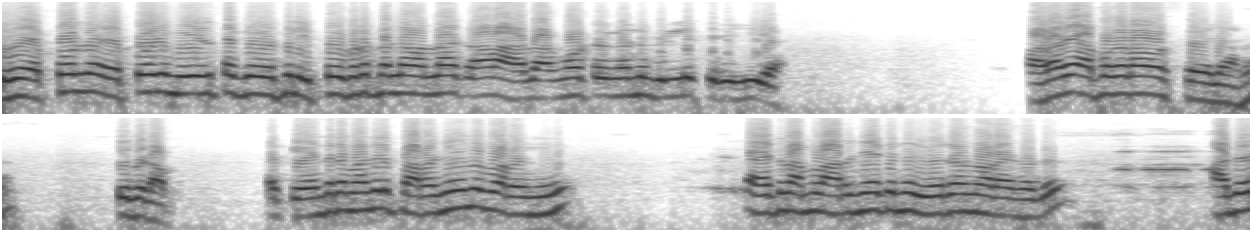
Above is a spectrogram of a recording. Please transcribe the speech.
ഇത് എപ്പോൾ എപ്പോഴും വീഴത്തക്ക വിധത്തിൽ ഇപ്പൊ ഇവിടെ തന്നെ വന്നാൽ കാണാം. അത് അങ്ങോട്ടും ഇങ്ങോട്ടും വിള്ളിച്ചിരിക്കുക വളരെ അപകടാവസ്ഥയിലാണ് ഇവിടം. കേന്ദ്രമന്ത്രി പറഞ്ഞു എന്ന് പറഞ്ഞു. ആയിട്ട് നമ്മൾ അറിഞ്ഞേക്കുന്ന വിവരം എന്ന് പറയുന്നത് അത്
